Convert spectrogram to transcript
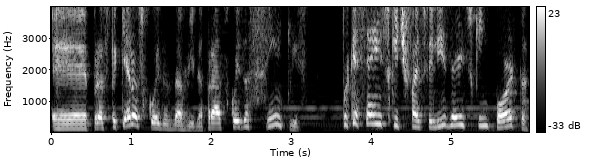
é, para as pequenas coisas da vida, para as coisas simples. Porque se é isso que te faz feliz, é isso que importa.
